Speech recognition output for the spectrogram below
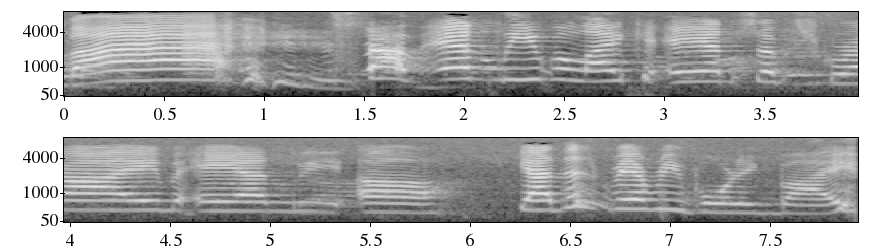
A Bye. Stop and leave a like and subscribe and uh yeah, this is very boring. Bye.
